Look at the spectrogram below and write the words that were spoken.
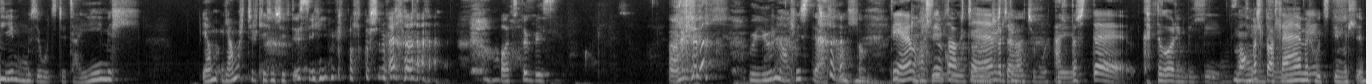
Тийм хүмүүсийг үзчихээ за ийм л ямар ч relationship дэвсэн ийм болохгүй шүү. Боддог биш. Үгүй ер нь олон штэ олон олон. Тийм амар хосын блогч амар тийм алдартай категори юм билий. Монголд бол амар хүзд юм лээ.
